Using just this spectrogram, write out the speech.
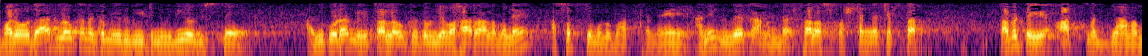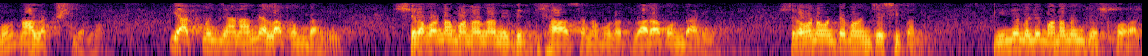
మరో దారిలో కనుక మీరు వీటిని వినియోగిస్తే అవి కూడా మిగతా లౌకిక వ్యవహారాల వలె అసత్యములు మాత్రమే అని వివేకానంద చాలా స్పష్టంగా చెప్తారు. కాబట్టి ఆత్మజ్ఞానము నా లక్ష్యము. ఈ ఆత్మజ్ఞానాన్ని ఎలా పొందాలి? శ్రవణ మనన నిధిధ్యాసనముల ద్వారా పొందాలి. శ్రవణం అంటే మనం చేసే పని. దీన్నే మళ్ళీ మననం చేసుకోవాలి.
